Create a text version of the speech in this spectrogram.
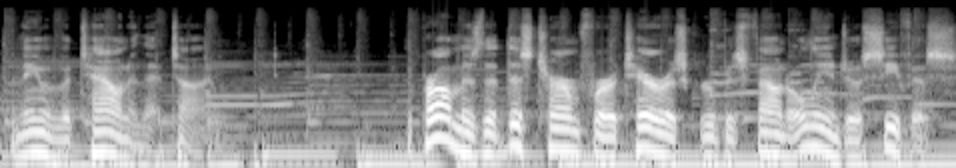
the name of a town in that time. The problem is that this term for a terrorist group is found only in Josephus,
